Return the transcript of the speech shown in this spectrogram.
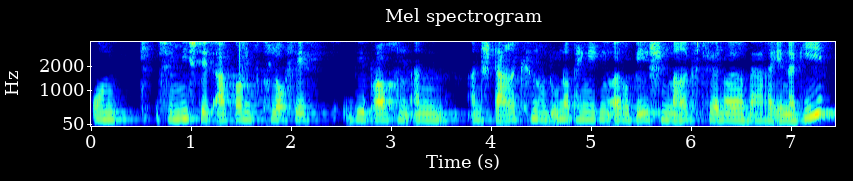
Und für mich steht auch ganz klar fest, wir brauchen einen, einen starken und unabhängigen europäischen Markt für erneuerbare Energie.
